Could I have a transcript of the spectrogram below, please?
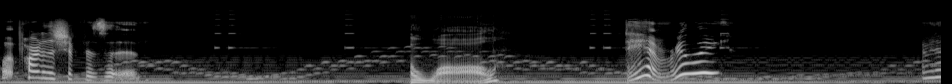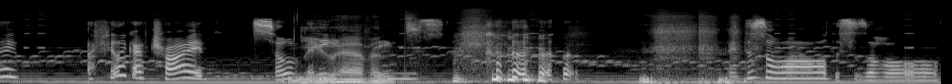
What part of the ship is it in? A wall. Damn, really? I mean, I, I feel like I've tried so many. You haven't. I mean, this is a wall. This is a hole.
